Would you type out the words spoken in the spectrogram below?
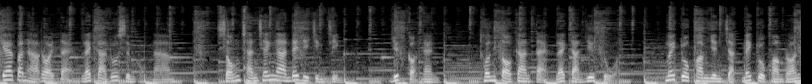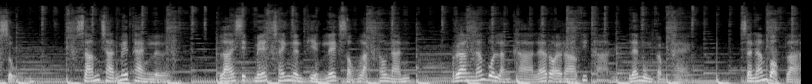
แก้ปัญหารอยแตกและการรั่วซึมของน้ำสองชั้นใช้งานได้ดีจริง ๆ ยึดเกาะแน่น ทนต่อการแตกและการยืดตัว ไม่กลัวความเย็นจัดไม่กลัวความร้อนสูงสามชั้นไม่แพงเลย หลายสิบเมตรใช้เงินเพียงเลขสองหลักเท่านั้น รางน้ำบนหลังคาและรอยร้าวที่ฐานและมุมกำแพง สนามบ่อปลา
